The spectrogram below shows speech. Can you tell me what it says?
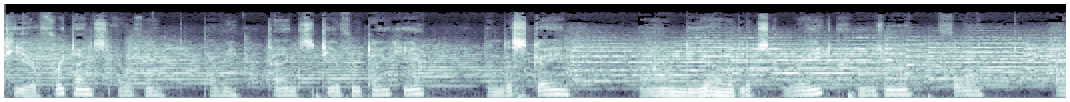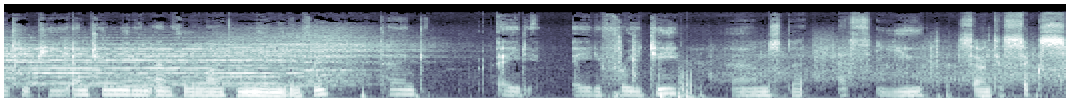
tier 3 tanks, everything. Every tank's tier 3 tank here in this game. And yeah, that looks great. Cruiser 4, LTP, M2 medium, M3 light, medium, medium 3. Tank 80. 83T and the SU-76.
